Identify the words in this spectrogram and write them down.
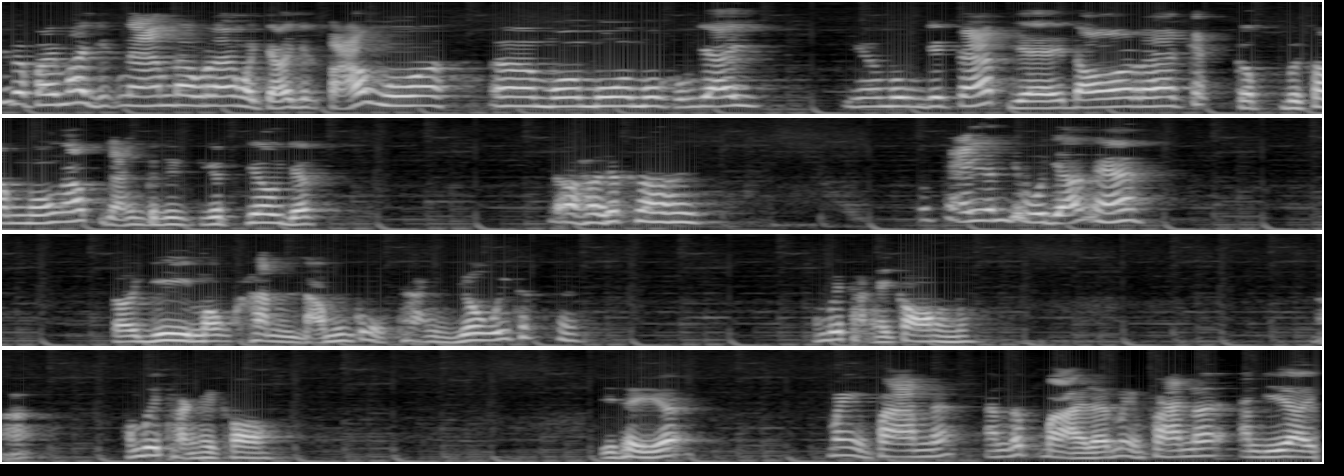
Chứ đâu phải máy việt nam đâu ra ngoài chợ nhật tảo mua ờ, mua mua mua cuộn dây mua dây cáp về đo ra cắt cụp rồi xong mua ốc dặn kịch kịch vô giật. Trời đất ơi. Nó cay lên cho bộ giỡn hả? Rồi vì một hành động của một thằng vô ý thức thôi. Không biết thằng hay con nữa. Đó không biết thằng hay con. Vậy thì á mấy thằng fan á anh úp bài lên mấy thằng fan á anh gì ơi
